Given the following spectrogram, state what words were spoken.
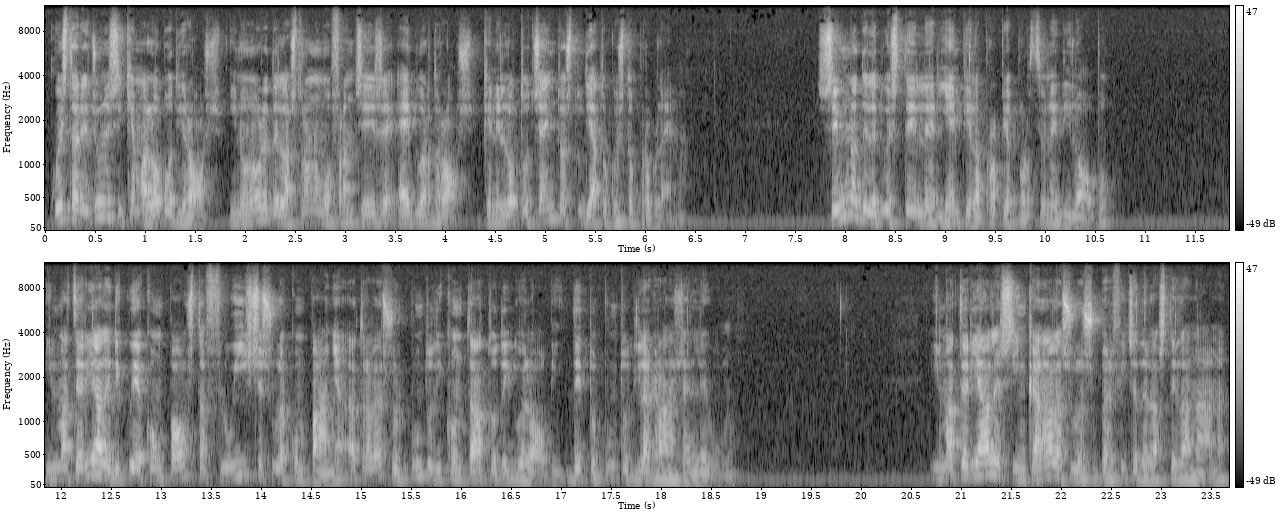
Questa regione si chiama lobo di Roche, in onore dell'astronomo francese Edward Roche, che nell'Ottocento ha studiato questo problema. Se una delle due stelle riempie la propria porzione di lobo, il materiale di cui è composta fluisce sulla compagna attraverso il punto di contatto dei due lobi, detto punto di Lagrange L1. Il materiale si incanala sulla superficie della stella nana,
